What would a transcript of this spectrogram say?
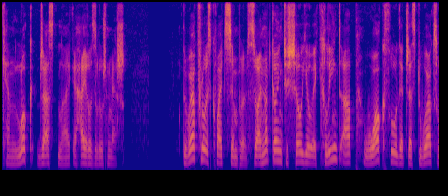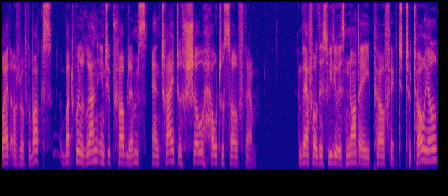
can look just like a high resolution mesh. The workflow is quite simple, so I'm not going to show you a cleaned up walkthrough that just works right out of the box, but will run into problems and try to show how to solve them. Therefore, this video is not a perfect tutorial,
